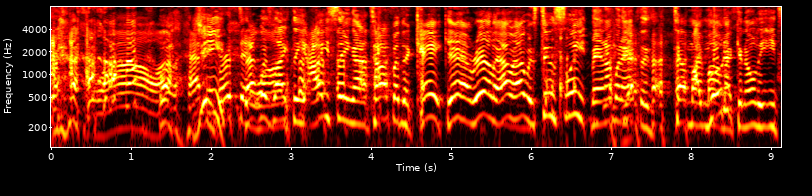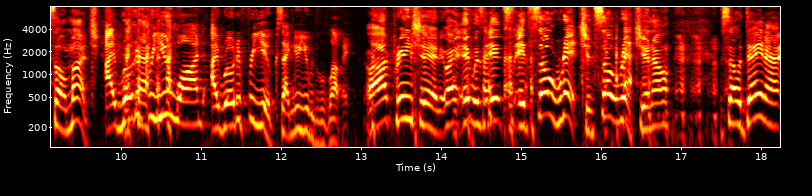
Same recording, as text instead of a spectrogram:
wow. Well, Happy gee, birthday, That Juan. was like the icing on top of the cake. Yeah, really. I, I was too sweet, man. I'm going to have to tell my I mom I can only eat so much. I wrote it for you, Juan. I wrote it for you because I knew you would love it. Well, I appreciate it. It was it's it's so rich. It's so rich, you know. So Dana,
